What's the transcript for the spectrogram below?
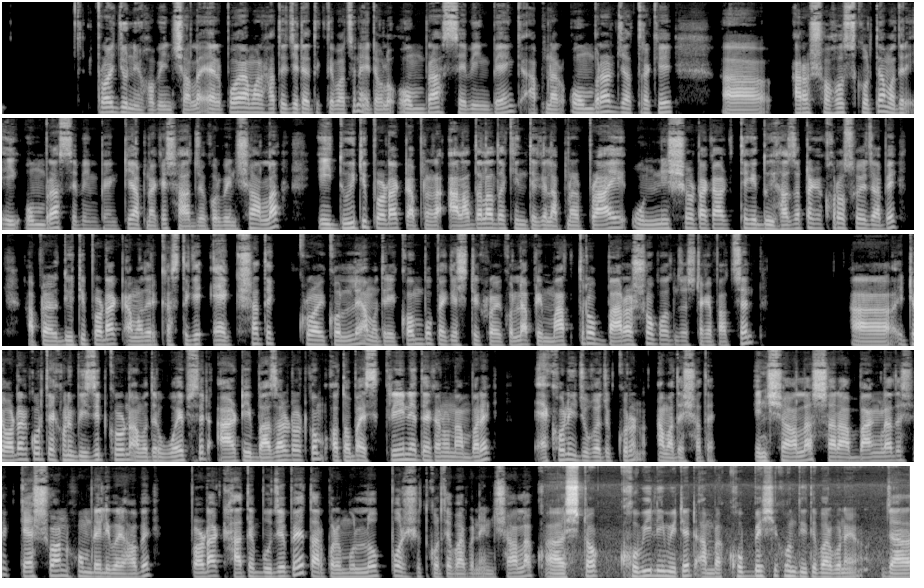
প্রয়োজনীয় হবে ইনশাল্লাহ এরপর আমার হাতে যেটা দেখতে পাচ্ছেন, এটা হলো ওমরা সেভিং ব্যাংক। আপনার ওমরার যাত্রাকে আরও সহজ করতে আমাদের এই ওমরা সেভিং ব্যাংকটি আপনাকে সাহায্য করবে ইনশাআল্লাহ। এই দুইটি প্রোডাক্ট আপনারা আলাদা আলাদা কিনতে গেলে আপনার প্রায় উনিশশো টাকা থেকে দুই হাজার টাকা খরচ হয়ে যাবে। আপনার দুইটি প্রোডাক্ট আমাদের কাছ থেকে একসাথে ক্রয় করলে, আমাদের এই কম্বো প্যাকেজটি ক্রয় করলে আপনি মাত্র বারোশো পঞ্চাশ টাকা পাচ্ছেন। এটি অর্ডার করতে এখনই ভিজিট করুন আমাদের ওয়েবসাইট আর টি বাজার ডট কম অথবা স্ক্রিনে দেখানো নাম্বারে এখনই যোগাযোগ করুন আমাদের সাথে। ইনশাআল্লাহ সারা বাংলাদেশে ক্যাশ অন হোম ডেলিভারি হবে। প্রোডাক্ট হাতে বুঝে পেয়ে তারপরে মূল্য পরিশোধ করতে পারবেন ইনশাআল্লাহ। স্টক খুবই লিমিটেড আমরা খুব বেশিক্ষণ দিতে পারব না। যারা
